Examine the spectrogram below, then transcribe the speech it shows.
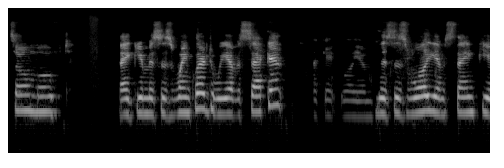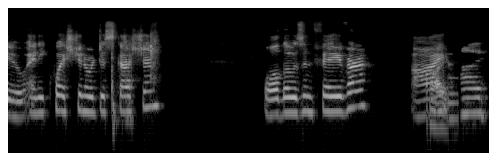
So moved. Thank you, Mrs. Winkler. Do we have a second? Second, Williams. Mrs. Williams, thank you. Any question or discussion? All those in favor? Aye. Aye.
